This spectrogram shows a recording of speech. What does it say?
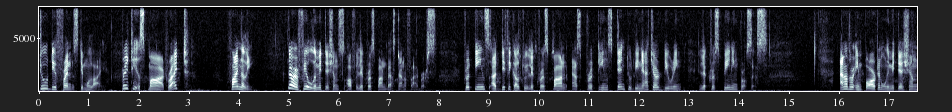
two different stimuli. Pretty smart, right? Finally, there are a few limitations of electrospun-based nanofibers. Proteins are difficult to electrospun as proteins tend to denature during electrospinning process. Another important limitation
